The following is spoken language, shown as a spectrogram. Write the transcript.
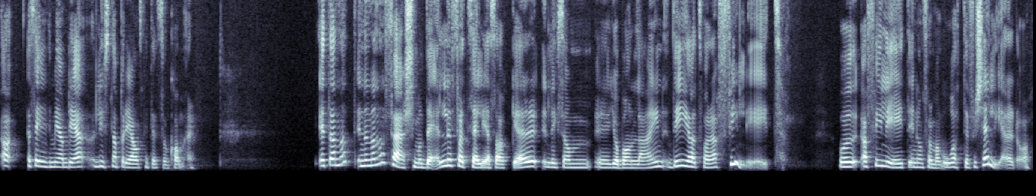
ja, jag säger inte mer om det. Lyssna på det avsnittet som kommer. Ett annat, en annan affärsmodell för att sälja saker, liksom eh, jobba online, det är att vara affiliate. Och affiliate är någon form av återförsäljare då.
